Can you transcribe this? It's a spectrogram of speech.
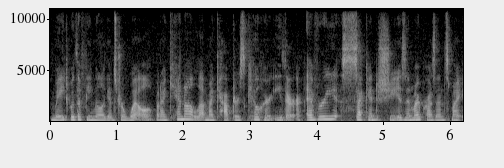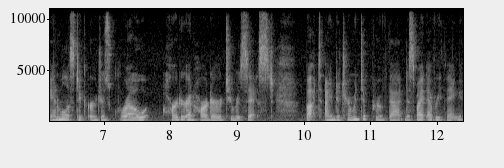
mate with a female against her will, but I cannot let my captors kill her either. Every second she is in my presence, my animalistic urges grow harder and harder to resist. But I am determined to prove that, despite everything,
